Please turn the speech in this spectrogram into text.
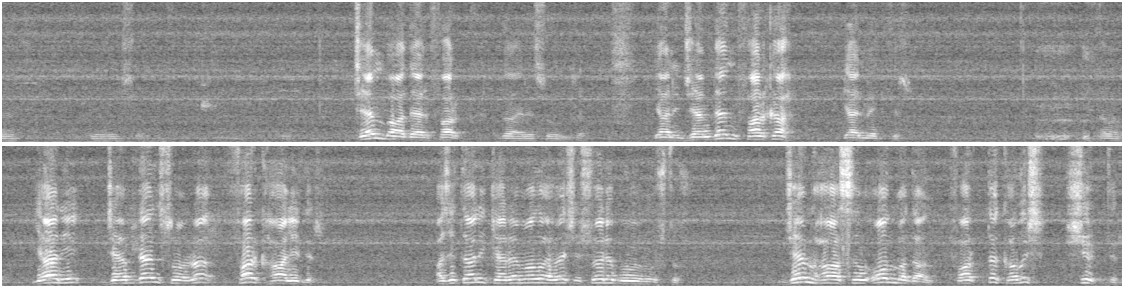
Evet. Yanlış yapmış. Cem badel fark dairesi olacak. Yani cemden farka gelmektir. tamam. Yani cemden sonra fark halidir. Hz. Ali Kerremallahu Aleyhi şöyle buyurmuştur. Cem hasıl olmadan farkta kalış şirktir.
